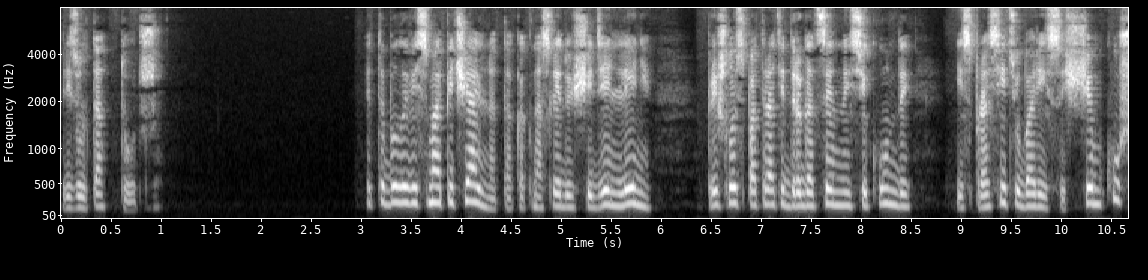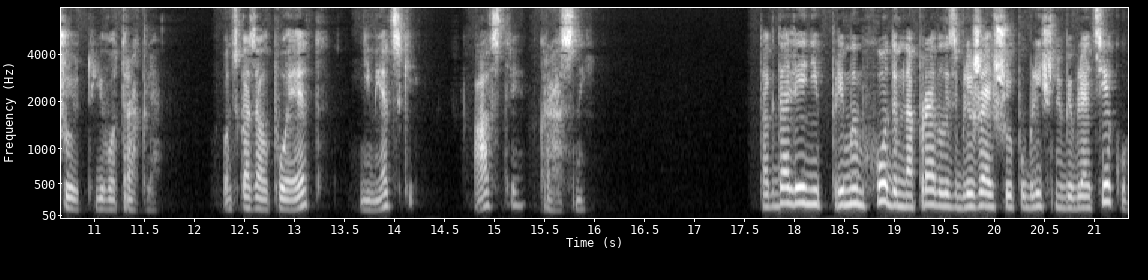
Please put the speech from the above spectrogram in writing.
Результат тот же. Это было весьма печально, так как на следующий день Лене пришлось потратить драгоценные секунды и спросить у Бориса, с чем кушают его тракля. Он сказал «поэт», «немецкий», «Австрия», «красный». Тогда Лени прямым ходом направилась в ближайшую публичную библиотеку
